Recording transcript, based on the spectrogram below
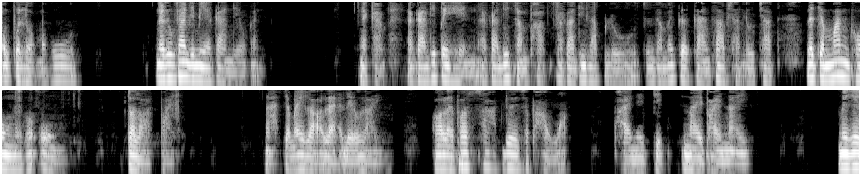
อุปโลกมาพูดในทุกท่านจะมีอาการเดียวกัน นะครับ อาการที่ไปเห็นอาการที่สัมผัส อาการที่รับรู้ จึงทำให้เกิดการทราบชัดรู้ชัด และจะมั่นคงในพระองค์ตลอดไปนะจะไม่เลาะแหละเหลวไหล เพราะอะไรเพราะทราบด้วยสภาวะ ภายในจิตในภายใน ไม่ใช่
